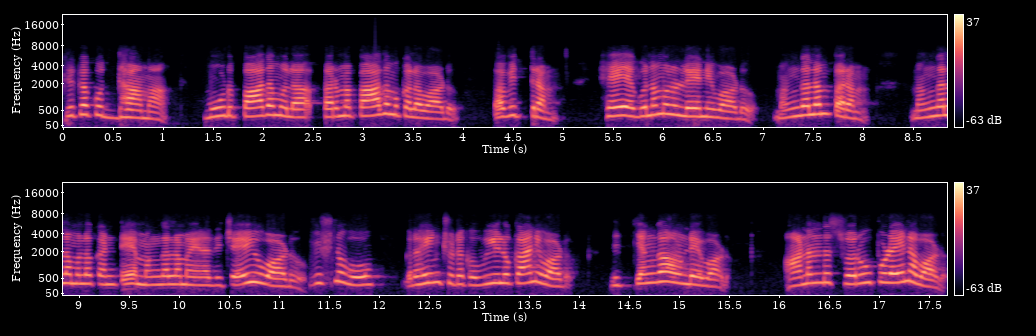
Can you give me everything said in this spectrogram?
త్రికకుద్ధామ. మూడు పాదముల పరమపాదము కలవాడు. పవిత్రం. హేయ గుణములు లేనివాడు. మంగళం పరం మంగళముల కంటే మంగళమైనది చేయువాడు. విష్ణువు గ్రహించుటకు వీలు కానివాడు. నిత్యంగా ఉండేవాడు. ఆనంద స్వరూపుడైన వాడు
